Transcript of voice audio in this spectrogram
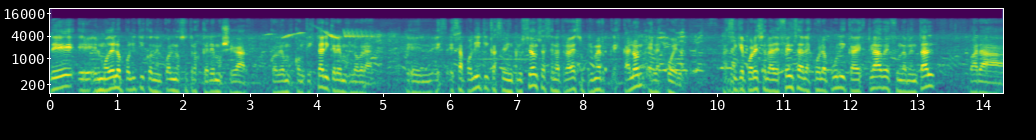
del de, eh, modelo político en el cual nosotros queremos llegar, queremos conquistar y queremos lograr. esa política de inclusión se hace a través de su primer escalón, es la escuela. Así que por eso la defensa de la escuela pública es clave, es fundamental para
